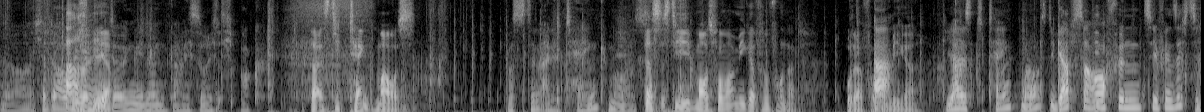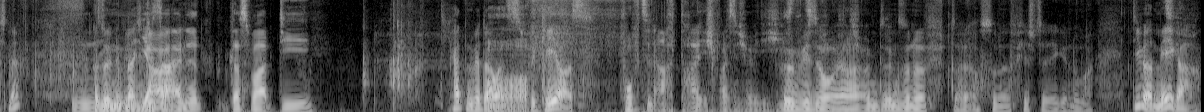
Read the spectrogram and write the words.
Ja, ich hatte auch Ach, überlegt, hier. irgendwie dann gar nicht so richtig Bock. Da ist die Tankmaus. Was ist denn eine Tankmaus? Das ist die Maus vom Amiga 500. Oder vom Ah. Amiga. Die heißt Tankmaus. Die gab es doch auch für den C64, ne? Also in dem gleichen Ja, Design. eine, das war die die hatten wir damals Oh, für Geos. 1583. Ich weiß nicht mehr, wie die hieß. Irgendwie so, ja. Irgend, irgend so eine, auch so eine vierstellige Nummer. Die war mega.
